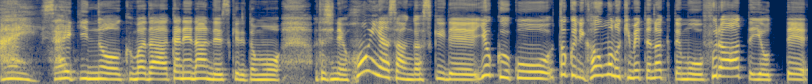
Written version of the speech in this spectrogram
はい。最近の熊田茜なんですけれども、私ね、本屋さんが好きで、よくこう、特に買うもの決めてなくても、ふらーって寄って、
